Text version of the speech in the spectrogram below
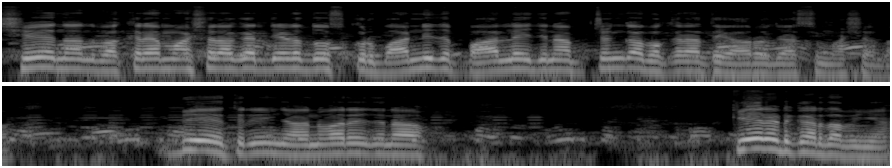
छे दंद बकरा है, माशाल्लाह, अगर जेड़ा दोस्त कुर्बानी ते पाल ले जनाब, चंगा बकरा तैयार हो जासी माशाल्लाह। बेहतरीन जानवर है जनाब। के रेट करदा भैया?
